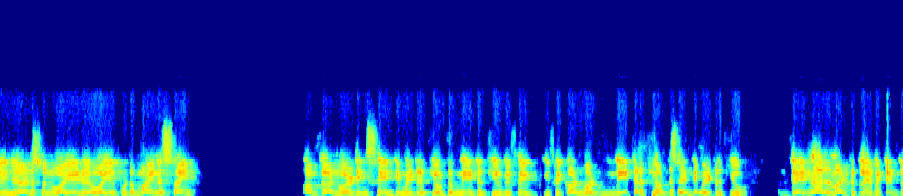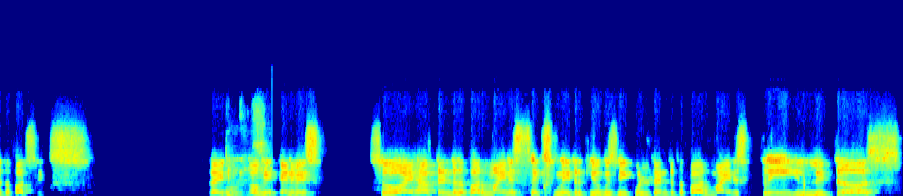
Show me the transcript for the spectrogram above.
Okay, you understand why I, why I put a minus sign? I'm converting centimeter cube to meter cube. If I if I convert meter cube to centimeter cube, then I'll multiply by 10 to the power 6. Right? Okay. Anyways, so I have 10 to the power minus 6 meter cube is equal to 10 to the power minus 3 liters.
